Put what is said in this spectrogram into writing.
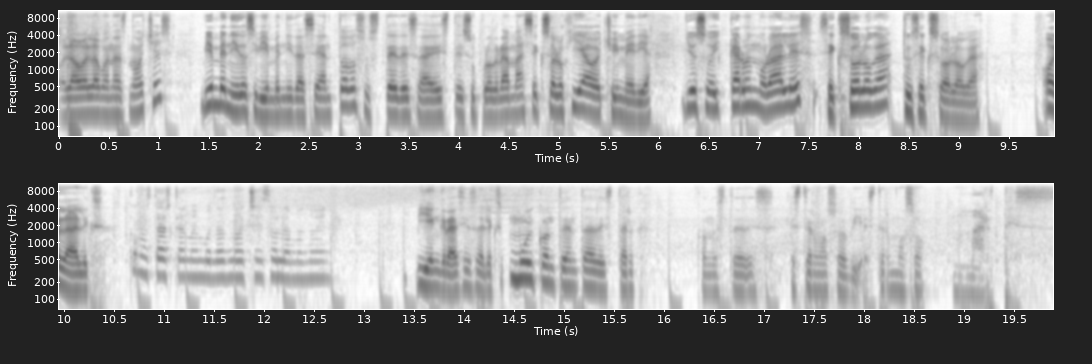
Hola, hola, buenas noches. Bienvenidos y bienvenidas sean todos ustedes a este su programa Sexología 8 y media. Yo soy Carmen Morales, sexóloga, tu sexóloga. Hola Alex. ¿Cómo estás Carmen? Buenas noches. Hola Manuel. Bien, gracias Alex. Muy contenta de estar con ustedes este hermoso día, este hermoso martes.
